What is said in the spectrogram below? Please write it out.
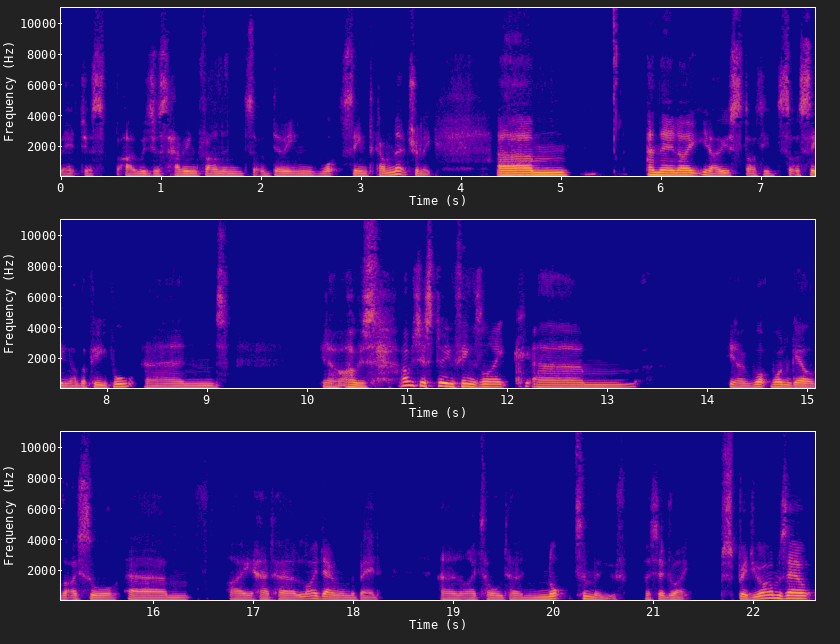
it just, I was just having fun and sort of doing what seemed to come naturally. Um, and then I, you know, started sort of seeing other people and, you know, I was I was just doing things like um, you know, what one girl that I saw, um, I had her lie down on the bed and I told her not to move. I said, right, spread your arms out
